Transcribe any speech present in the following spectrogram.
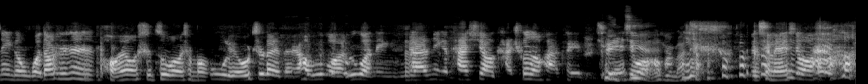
那个我倒是认识朋友是做什么物流之类的，然后如果如果那个来那个他需要卡车的话，可以请联系我是吧？请联系我好吗？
